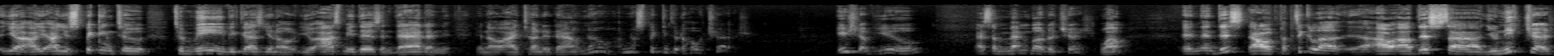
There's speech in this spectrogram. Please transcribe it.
you know, are you, are you speaking to to me because you know you asked me this and that, and you know I turned it down?" No, I'm not speaking to the whole church. Each of you, as a member of the church, well, in, in this our particular our, our this uh, unique church,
